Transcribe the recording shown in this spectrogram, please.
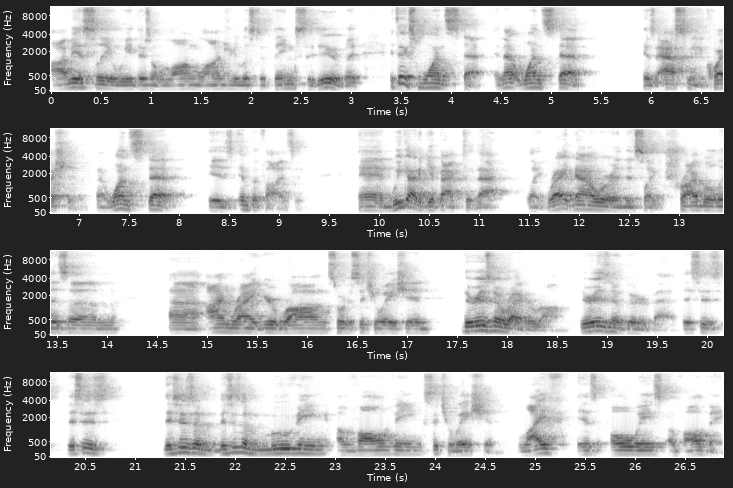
obviously we there's a long laundry list of things to do but it takes one step and that one step is asking a question. That one step is empathizing. And we got to get back to that. Like right now we're in this like tribalism uh, i'm right you're wrong sort of situation. There is no right or wrong. There is no good or bad. This is this is this is a this is a moving, evolving situation. Life is always evolving.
